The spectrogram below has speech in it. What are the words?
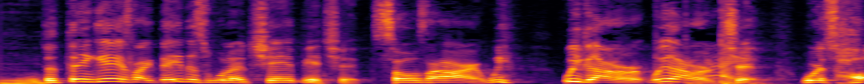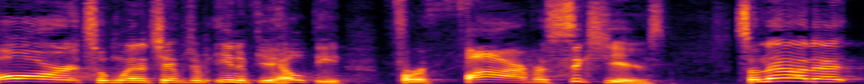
Mm-hmm. The thing is, like, they just won a championship. So it's all right, we, we got our we got our chip. Where it's hard to win a championship, even if you're healthy, for five or six years. So now that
